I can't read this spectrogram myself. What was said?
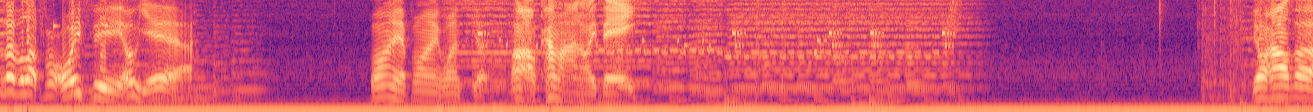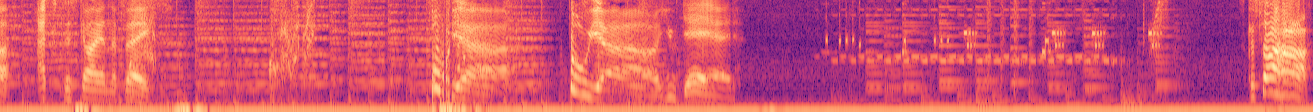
Level up for Oifey! Oh yeah! One hit point, one skill. Oh, come on, Oifey! Yo, Halva! Axe this guy in the face! Booyah! Booyah! You dead! Skasaha!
